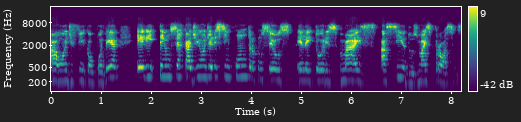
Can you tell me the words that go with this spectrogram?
aonde fica o poder, ele tem um cercadinho onde ele se encontra com seus eleitores mais assíduos, mais próximos.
